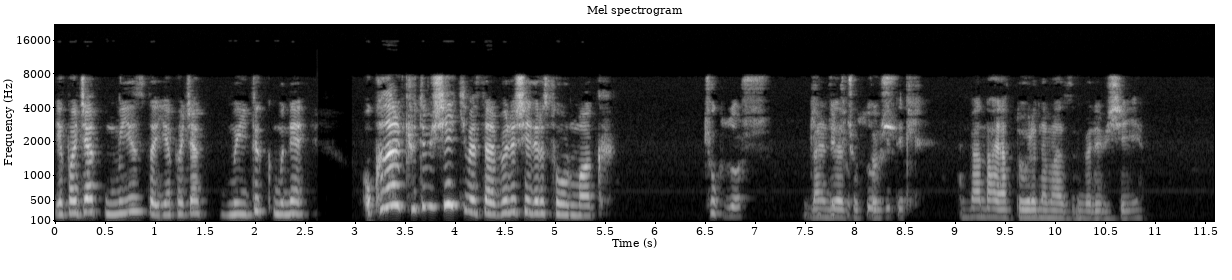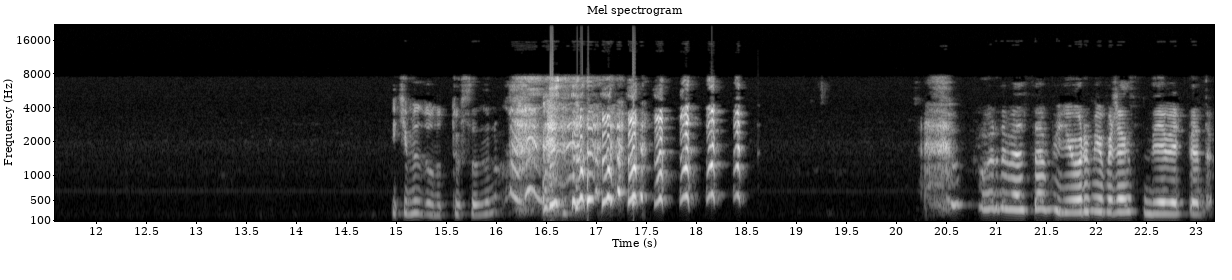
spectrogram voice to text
Yapacak mıyız da yapacak mıydık mı ne? O kadar kötü bir şey ki mesela böyle şeyleri sormak. Çok zor. Bence de çok, zor. bir dil. Ben de hayatta öğrenemezdim böyle bir şeyi. İkimiz de unuttuk sanırım. Bu arada ben sen bir yorum yapacaksın diye bekledim.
